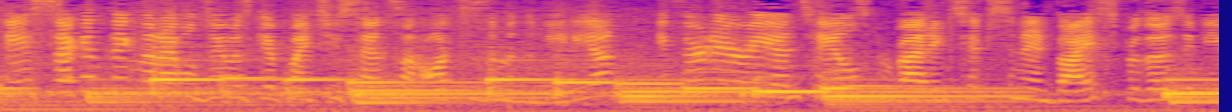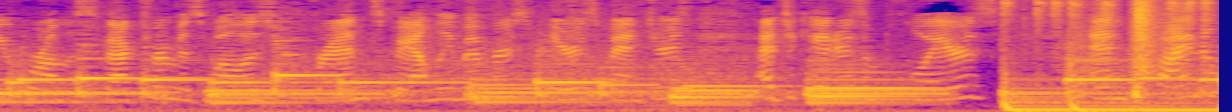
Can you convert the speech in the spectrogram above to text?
The second thing that I will do is give my two cents on autism in the media. A third area entails providing tips and advice for those of you who are on the spectrum as well as your friends, family members, peers, mentors, educators, employers. And finally,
